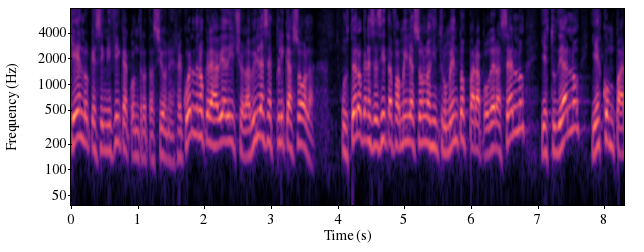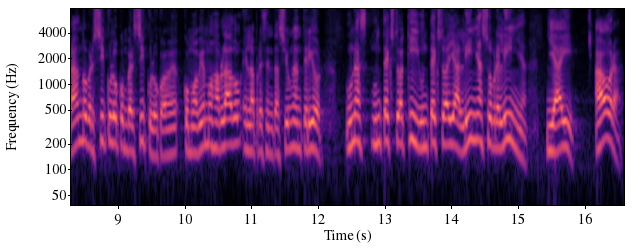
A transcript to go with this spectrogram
qué es lo que significa contrataciones. Recuerden lo que les había dicho, la Biblia se explica sola. Usted lo que necesita familia son los instrumentos para poder hacerlo y estudiarlo y es comparando versículo con versículo, como habíamos hablado en la presentación anterior. un texto aquí, un texto allá, línea sobre línea y ahí. Ahora,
